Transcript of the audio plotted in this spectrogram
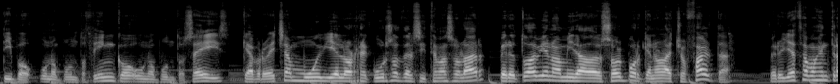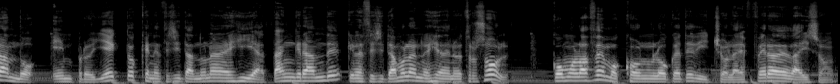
tipo 1.5, 1.6, que aprovecha muy bien los recursos del sistema solar, pero todavía no ha mirado al Sol porque no le ha hecho falta. Pero ya estamos entrando en proyectos que necesitan de una energía tan grande que necesitamos la energía de nuestro Sol. ¿Cómo lo hacemos? Con lo que te he dicho, la esfera de Dyson.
